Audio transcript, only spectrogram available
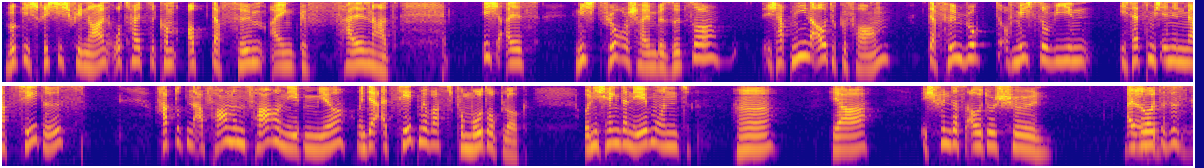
wirklich richtig finalen Urteil zu kommen, ob der Film einen gefallen hat. Ich als Nicht-Führerscheinbesitzer, ich habe nie ein Auto gefahren. Der Film wirkt auf mich so wie ein, ich setze mich in den Mercedes, habe dort einen erfahrenen Fahrer neben mir und der erzählt mir was vom Motorblock. Und ich hänge daneben und, hä, ja, ich finde das Auto schön. Also, das ist,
